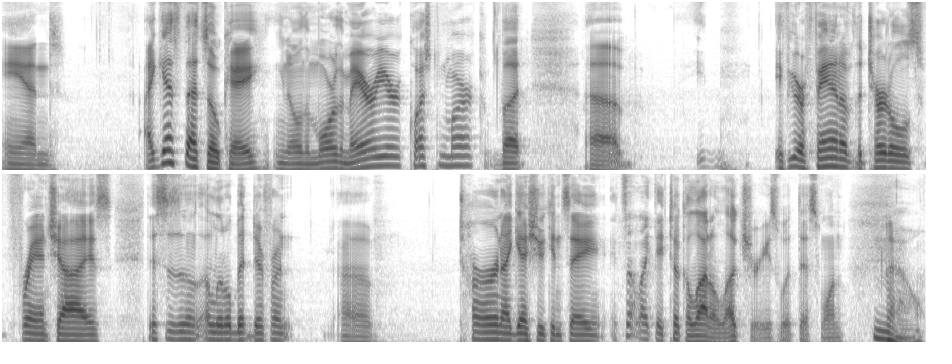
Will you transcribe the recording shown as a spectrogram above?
and I guess that's okay. You know, the more the merrier? Question mark. But uh, if you're a fan of the Turtles franchise, this is a, a little bit different. Uh, turn, I guess you can say. It's not like they took a lot of luxuries with this one. No.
